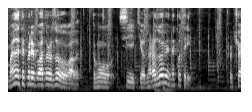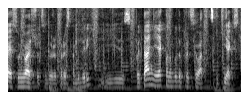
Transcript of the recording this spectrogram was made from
мене тепер є багаторазовий валик, тому ці, які одноразові, не потрібні. Хоча я сумніваюся, що це дуже корисна буде річ. І питання, як воно буде працювати, наскільки якісно.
